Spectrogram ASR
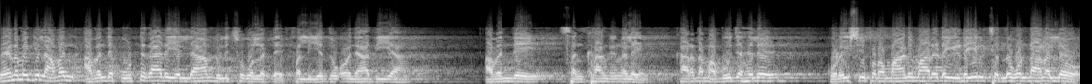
വേണമെങ്കിൽ അവൻ അവന്റെ കൂട്ടുകാരെയെല്ലാം വിളിച്ചുകൊള്ളട്ടെ. ഫല്യത് ഒനാദിയ അവന്റെ സംഘാംഗങ്ങളെ. കാരണം അബൂജഹൽ കുറേശി പ്രമാണിമാരുടെ ഇടയിൽ ചെന്നുകൊണ്ടാണല്ലോ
